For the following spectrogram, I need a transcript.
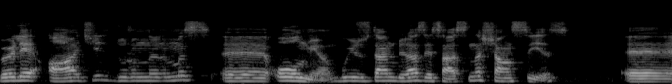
böyle acil durumlarımız e, olmuyor. Bu yüzden biraz esasında şanslıyız. E,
